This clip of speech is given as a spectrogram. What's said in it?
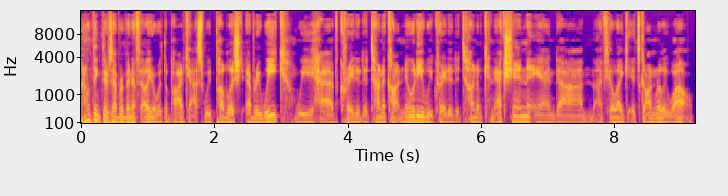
I don't think there's ever been a failure with the podcast. We published every week. We have created a ton of continuity. We created a ton of connection, and um, I feel like it's gone really well.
